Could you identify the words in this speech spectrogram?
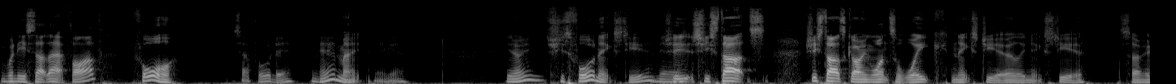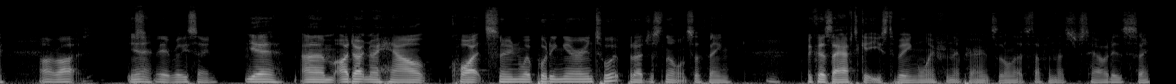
When do you start that? Five? Four. You start four, you? Yeah, mate. There you go. You know, she's four next year. Yeah. She she starts she starts going once a week next year, early next year. So All right. yeah, Yeah, really soon. yeah. Um, I don't know how quite soon we're putting her into it, but I just know it's a thing. Because they have to get used to being away from their parents and all that stuff, and that's just how it is. So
